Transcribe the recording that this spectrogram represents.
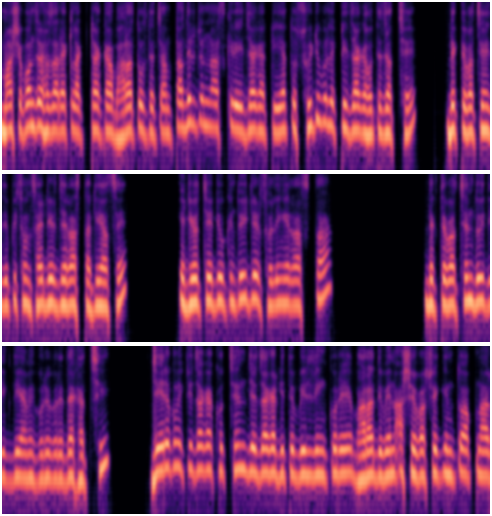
মাসে পঞ্চাশ হাজার এক লাখ টাকা ভাড়া তুলতে চান, তাদের জন্য আজকের এই জায়গাটি এত সুইটেবল একটি জায়গা হতে যাচ্ছে। দেখতে পাচ্ছেন যে পিছন সাইডের যে রাস্তাটি আছে, এটি হচ্ছে, এটিও কিন্তু ইটের সোলিং এর রাস্তা। দেখতে পাচ্ছেন দুই দিক দিয়ে আমি ঘুরে ঘুরে দেখাচ্ছি। যে এরকম একটি জায়গা খুঁজছেন, যে জায়গাটিতে বিল্ডিং করে ভাড়া দিবেন, আশেপাশে কিন্তু আপনার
